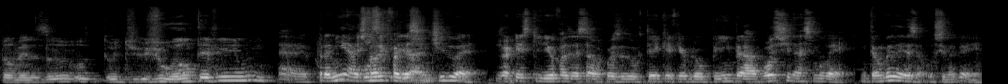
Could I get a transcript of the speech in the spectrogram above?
pelo menos o, o, o João teve um. É, pra mim, a história que fazia sentido é, já que eles queriam fazer essa coisa do Taker quebrou o pin pra vou assistinar esse moleque. Então, beleza, o Cena ganha.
